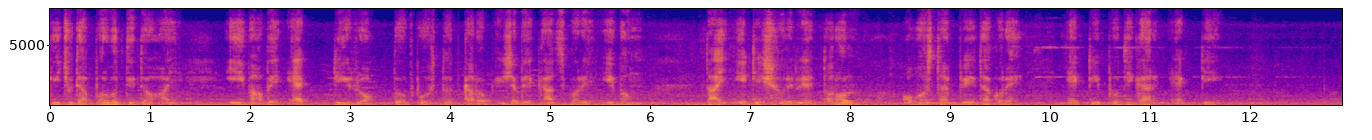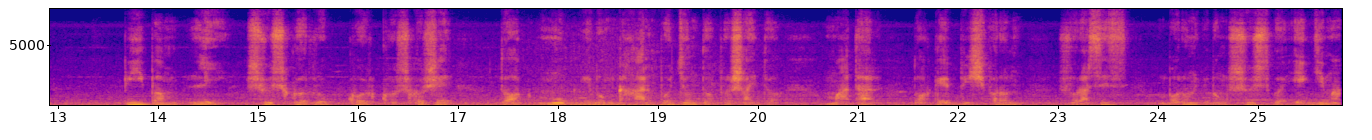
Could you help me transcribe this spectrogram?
কিছুটা পরিবর্তিত হয়। এইভাবে একটি রক্ত প্রস্তুতকারক হিসেবে কাজ করে এবং তাই এটি শরীরে তরল অবস্থার বিরোধিতা করে। একটি প্রতিকার, একটি পিপামলি শুষ্ক রুক্ষ খসখসে ত্বক, মুখ এবং ঘাড় পর্যন্ত প্রসারিত। মাথার ত্বকের বিস্ফোরণ, সোরাসিস বরণ এবং শুষ্ক একজিমা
